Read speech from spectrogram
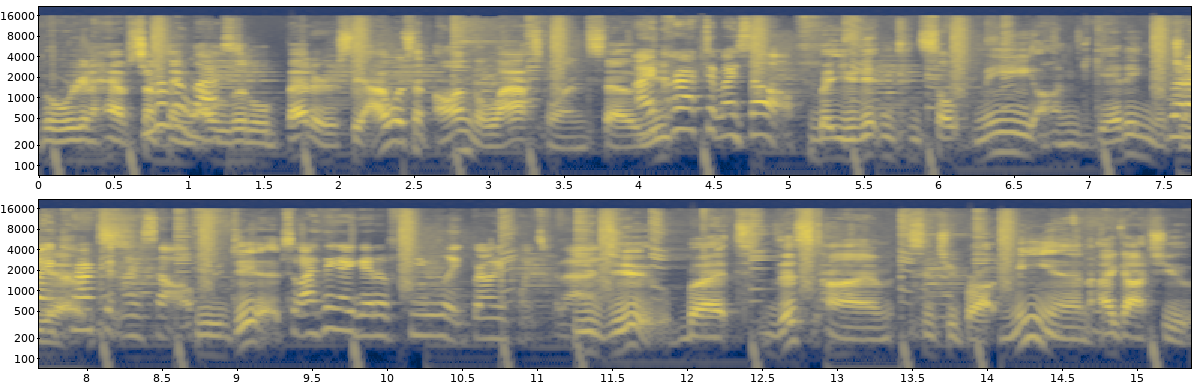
But we're gonna have something a little better. See, I wasn't on the last one, so I you, cracked it myself, but you didn't consult me on getting the geodes. but I geodes. cracked it myself. You did. So I think I get a few like brownie points for that. You do, but this time, since you brought me in, I got you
